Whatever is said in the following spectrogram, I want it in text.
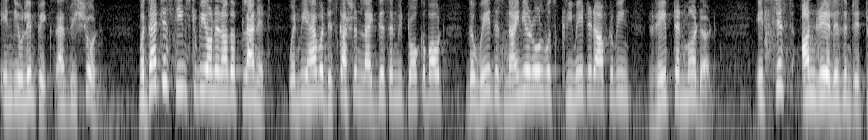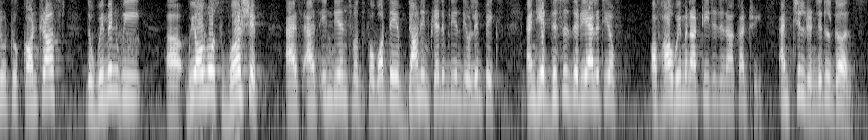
in the Olympics, as we should. But that just seems to be on another planet when we have a discussion like this and we talk about the way this nine year old was cremated after being raped and murdered. it's just unreal, isn't it, to, to contrast the women we, uh, we almost worship as, as Indians for, for what they have done incredibly in the Olympics, and yet this is the reality of, of how women are treated in our country, and children, little girls.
